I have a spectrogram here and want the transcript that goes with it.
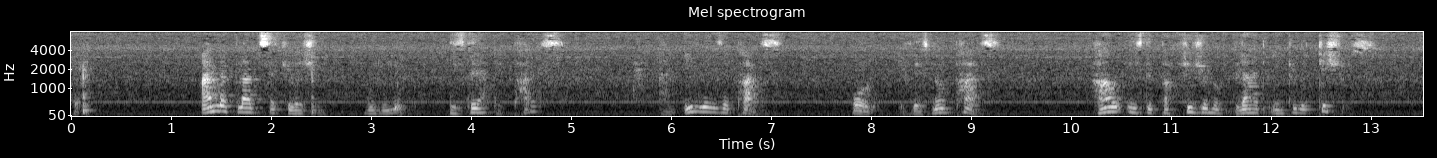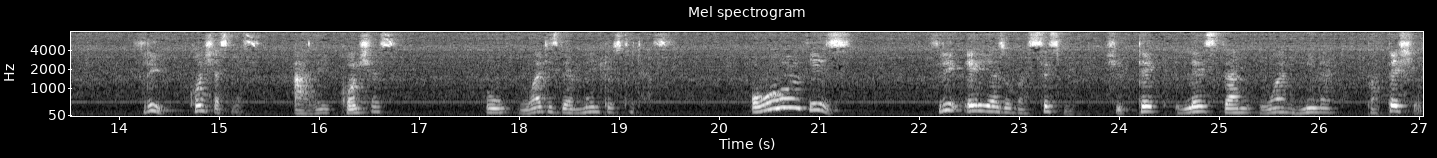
care. Under blood circulation, we look, is there a pulse? And if there is a pulse, or if there's no pulse, how is the perfusion of blood into the tissues? Three, consciousness. Are they conscious? What is their mental status? All these three areas of assessment should take less than one minute per patient.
